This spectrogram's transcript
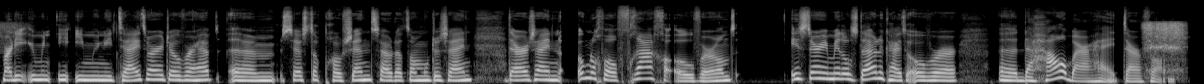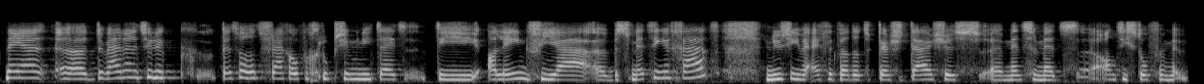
maar die immuniteit waar je het over hebt, um, ehm, 60 procent zou dat dan moeten zijn. Daar zijn ook nog wel vragen over. Want is er inmiddels duidelijkheid over uh, de haalbaarheid daarvan? Nou ja, uh, er waren natuurlijk best wel wat vragen over groepsimmuniteit die alleen via uh, besmettingen gaat. Nu zien we eigenlijk wel dat de percentages mensen met antistoffen,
